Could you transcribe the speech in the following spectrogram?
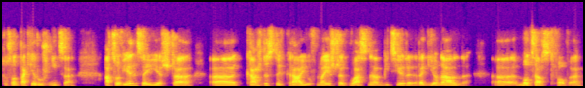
to są takie różnice. A co więcej jeszcze, e, każdy z tych krajów ma jeszcze własne ambicje regionalne, e, mocarstwowe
